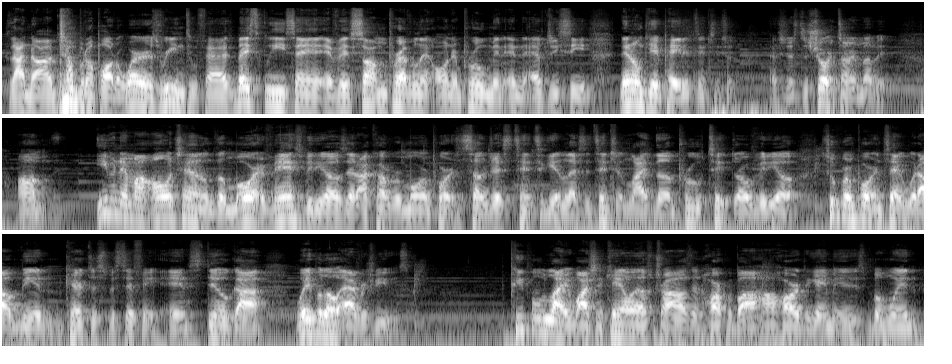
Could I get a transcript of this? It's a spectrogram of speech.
because I know I'm jumping up all the words, reading too fast. Basically, he's saying if it's something prevalent on improvement in the FGC, they don't get paid attention to. That's just the short term of it. Um, even in my own channel, the more advanced videos that I cover, more important subjects tend to get less attention. Like the approved tick throw video, super important tech without being character specific, and still got way below average views. People like watching KOF trials and harp about how hard the game is, but when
